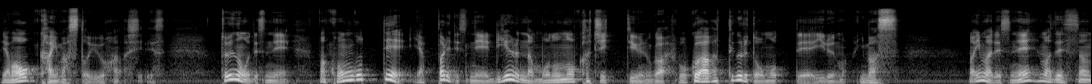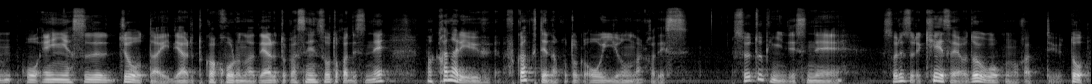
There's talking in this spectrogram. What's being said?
山を買いますという話です。というのもですね、まあ、今後ってやっぱりですね、リアルなものの価値っていうのが僕は上がってくると思っている、います。まあ、今ですね、まあ、絶賛、こう、円安状態であるとか、コロナであるとか、戦争とかですね、まあ、かなり不確定なことが多い世の中です。そういう時にですね、それぞれ経済はどう動くのかっていうと、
